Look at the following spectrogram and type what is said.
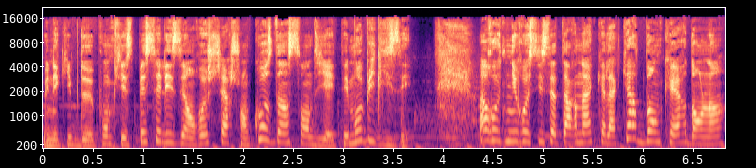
Une équipe de pompiers spécialisés en recherche en cause d'incendie a été mobilisée. À retenir aussi cette arnaque à la carte bancaire dans l'Ain.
